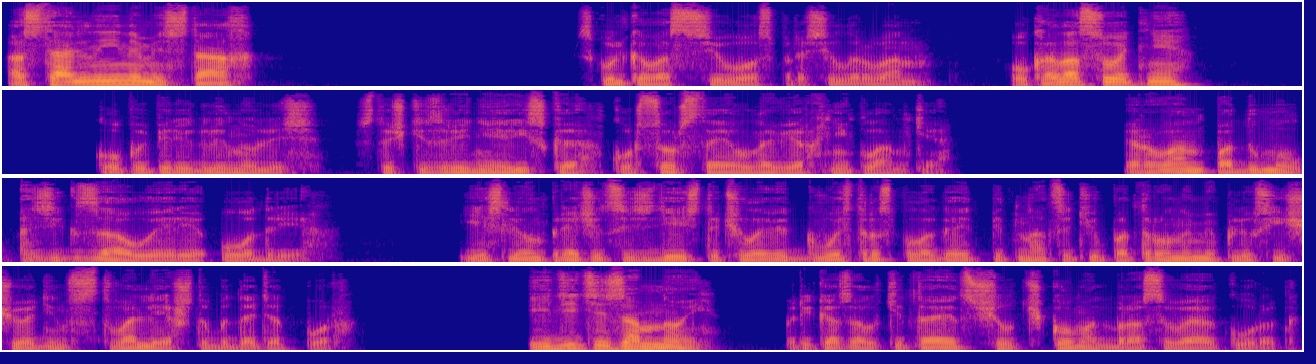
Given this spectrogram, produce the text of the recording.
«Остальные на местах». «Сколько вас всего?» — спросил Рван. «Около сотни». Копы переглянулись. С точки зрения риска курсор стоял на верхней планке. Эрван подумал о Зигзауэре Одри. Если он прячется здесь, то Человек-гвоздь располагает пятнадцатью патронами плюс еще один в стволе, чтобы дать отпор. «Идите за мной», — приказал китаец, щелчком отбрасывая окурок.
